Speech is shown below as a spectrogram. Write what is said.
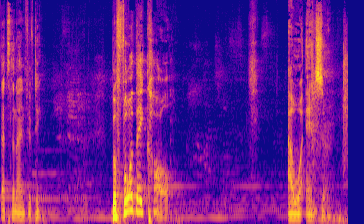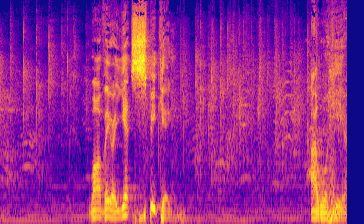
That's the 915. before they call, I will answer. While they are yet speaking, I will hear.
